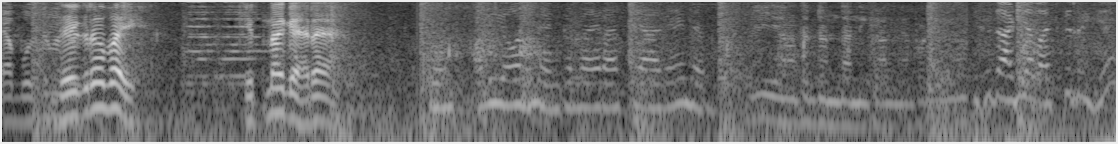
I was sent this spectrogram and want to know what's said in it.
क्या बोलते हैं? देख रहे हो भाई कितना गहरा है। अभी और भयंकर वाले रास्ते आ गए इधर। नहीं, यहाँ तो डंडा निकालना पड़ेगा। किसी गाड़ी आवाज़ कर रही है?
